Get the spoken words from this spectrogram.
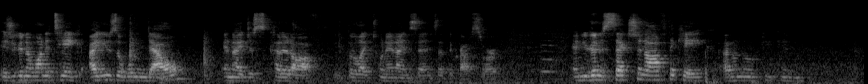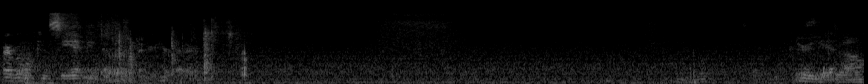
is you're gonna wanna take, I use a wooden dowel and I just cut it off. They're like 29 cents at the craft store. And you're gonna section off the cake. I don't know if you can, if everyone can see it, maybe I'll put it under here better. There you go.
